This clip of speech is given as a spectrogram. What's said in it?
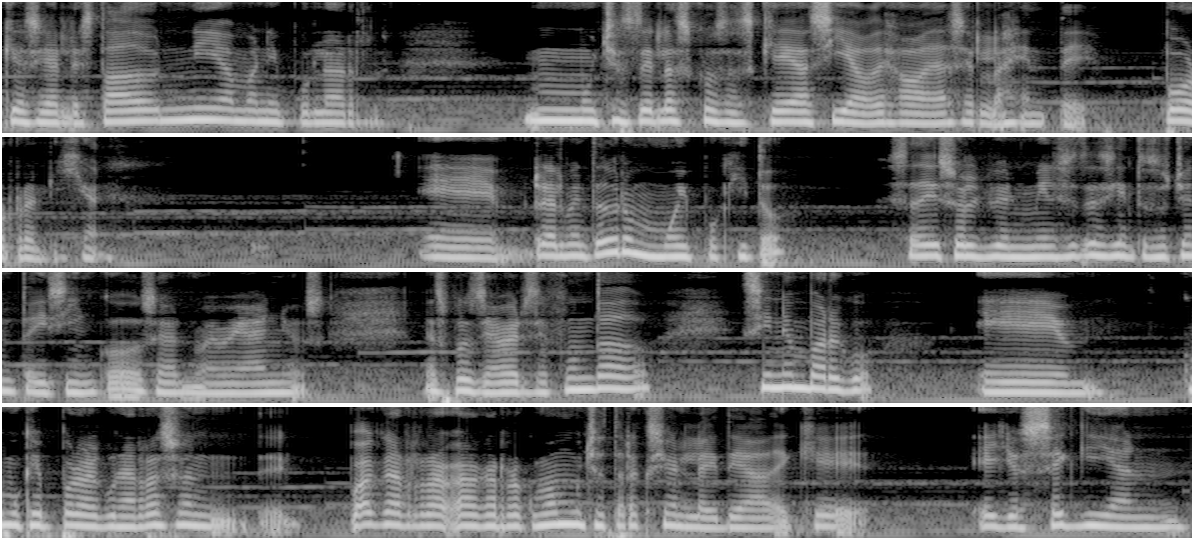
que hacía el Estado ni a manipular muchas de las cosas que hacía o dejaba de hacer la gente por religión. Eh, realmente duró muy poquito, se disolvió en 1785, o sea, nueve años después de haberse fundado. Sin embargo, eh, como que por alguna razón eh, agarró, como mucha atracción la idea de que ellos seguían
